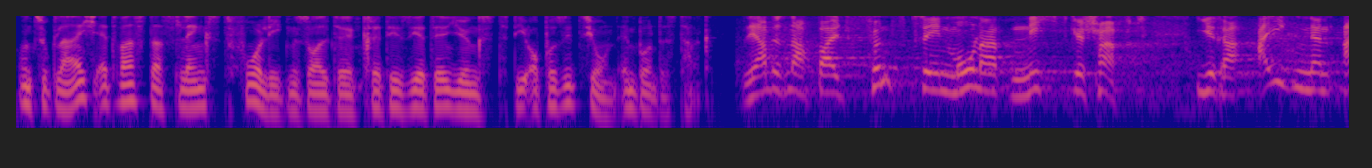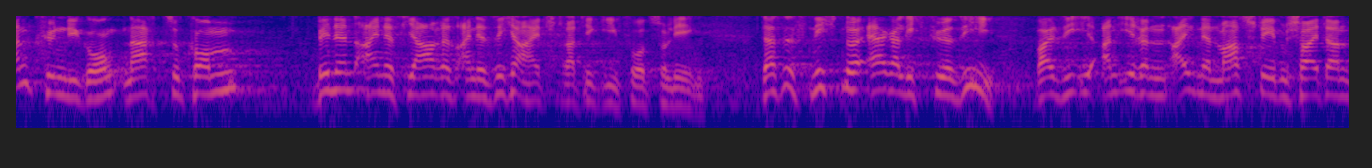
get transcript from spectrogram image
und zugleich etwas, das längst vorliegen sollte, kritisierte jüngst die Opposition im Bundestag. Sie haben es nach bald 15 Monaten nicht geschafft, Ihrer eigenen Ankündigung nachzukommen, binnen eines Jahres eine Sicherheitsstrategie vorzulegen. Das ist nicht nur ärgerlich für Sie, weil Sie an Ihren eigenen Maßstäben scheitern,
